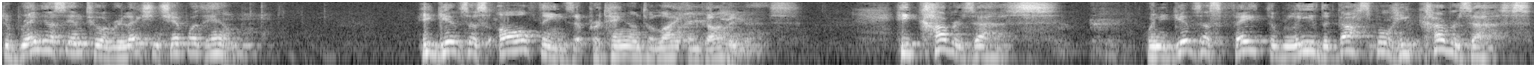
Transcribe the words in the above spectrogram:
to bring us into a relationship with Him. He gives us all things that pertain unto life and godliness. He covers us. When He gives us faith to believe the gospel, He covers us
